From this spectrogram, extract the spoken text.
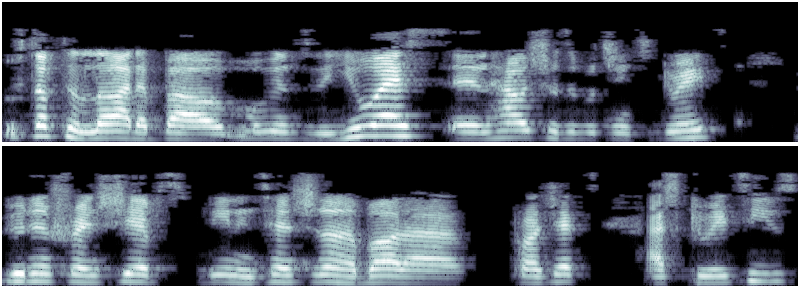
we've talked a lot about moving to the US and how she was able to integrate, building friendships, being intentional about our project as creatives,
